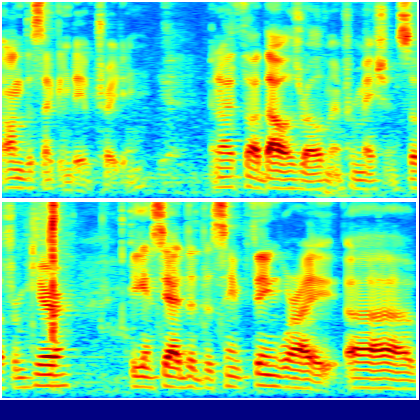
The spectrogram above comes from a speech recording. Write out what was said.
on the second day of trading, and I thought that was relevant information. So from here, you can see I did the same thing where I uh,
